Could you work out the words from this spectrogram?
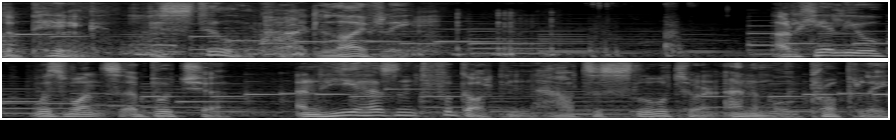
The pig is still quite lively. Argelio was once a butcher, and he hasn't forgotten how to slaughter an animal properly.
